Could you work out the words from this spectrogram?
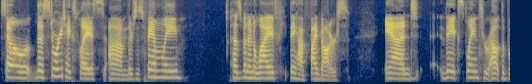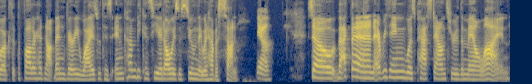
So, the story takes place. Um, there's this family, husband and a wife. They have five daughters. And they explain throughout the book that the father had not been very wise with his income because he had always assumed they would have a son. Yeah. So back then, everything was passed down through the male line.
